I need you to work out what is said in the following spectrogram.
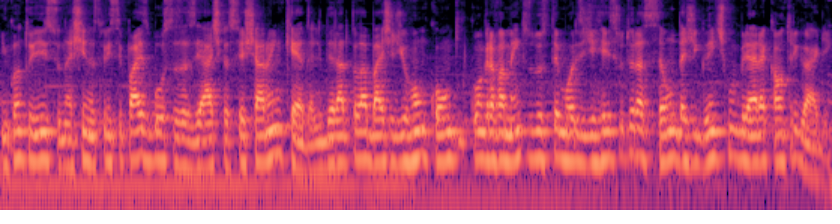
Enquanto isso, na China, as principais bolsas asiáticas fecharam em queda, liderado pela baixa de Hong Kong, com agravamentos dos temores de reestruturação da gigante imobiliária Country Garden,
